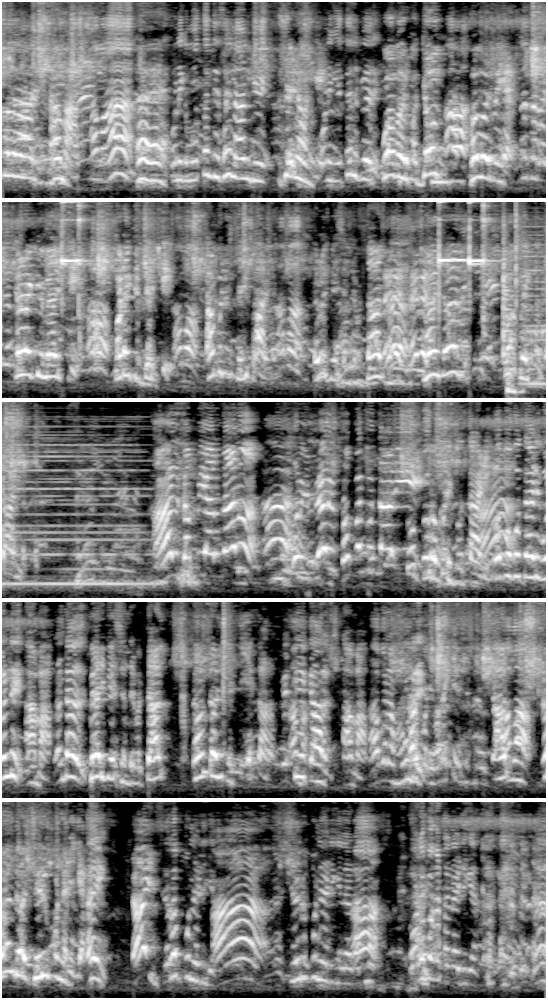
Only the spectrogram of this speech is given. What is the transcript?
பதினாறு. ஆமா. ஆமா. உனக்கு மொத்தம் திசை நான்கு. வாங்க உனக்கு எத்தனை பேரு? ஒவ்வொரு பக்கம். ஒவ்வொரு பெயர். கிழக்கு மேற்கு வடக்கு தெற்கு. ஆமா. அப்படின்னு தெரிப்பாரு ஆமா. நான் தான் கோப்பை கொண்டாடி ஆளு சப்பையா இருந்தாலும் உனக்கு பேரு தொப்ப குத்தாடி. கோப்பை கொண்டாடி கொப்ப குத்தாடி ஒண்ணு. ஆமா. ரெண்டாவது. மேற்கே சென்று விட்டால் தான் கெட்டியக்காரன். வெட்டியக்காரன் ஆமா. அப்புறம் மூன்று. வடக்கே சென்று விட்டால் ஆமா. தான் சிரிப்பு நடிகர். ஏய் டேய். சிறப்பு நடிகை ஆ. செருப்பு நடிகலடா உடம்ப கட்ட நடிகை ஆ.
